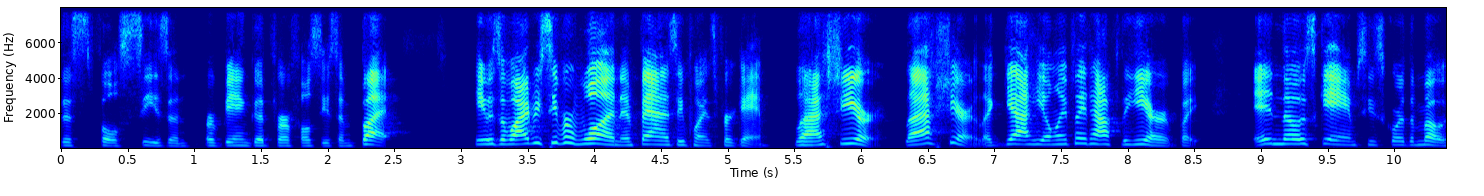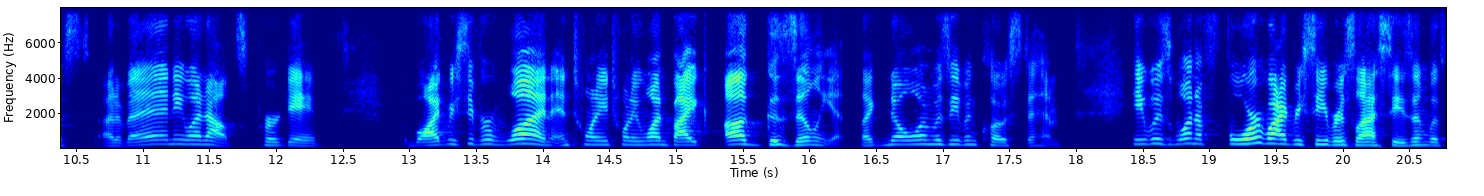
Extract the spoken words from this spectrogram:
this full season or being good for a full season but he was a wide receiver one in fantasy points per game last year last year like yeah he only played half the year but in those games he scored the most out of anyone else per game wide receiver one in 2021 by a gazillion like no one was even close to him he was one of four wide receivers last season with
